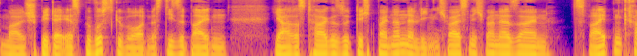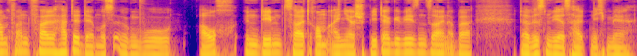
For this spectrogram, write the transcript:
mal später erst bewusst geworden, dass diese beiden Jahrestage so dicht beieinander liegen. Ich weiß nicht, wann er seinen zweiten Krampfanfall hatte. Der muss irgendwo auch in dem Zeitraum ein Jahr später gewesen sein, aber da wissen wir es halt nicht mehr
